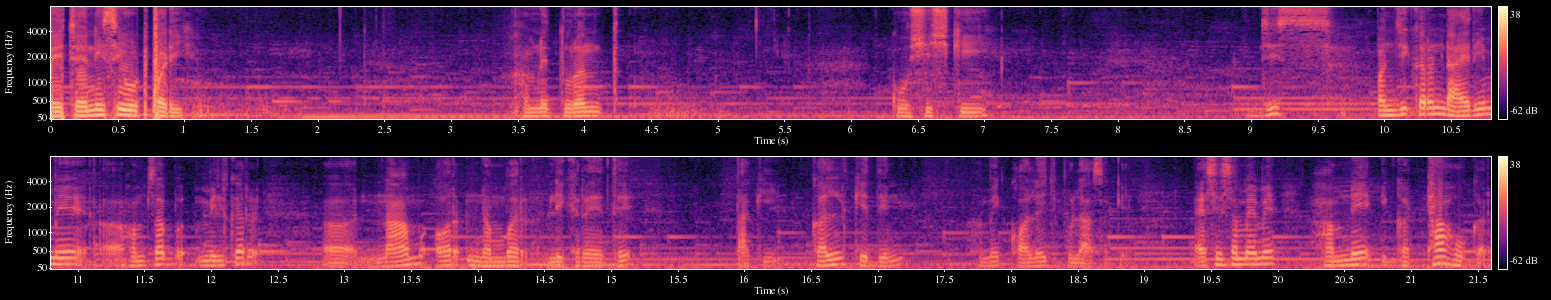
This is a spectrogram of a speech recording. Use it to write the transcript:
बेचैनी सी उठ पड़ी। हमने तुरंत कोशिश की। जिस पंजीकरण डायरी में हम सब मिलकर नाम और नंबर लिख रहे थे, ताकि कल के दिन हमें कॉलेज बुला सके। ऐसे समय में हमने इकट्ठा होकर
